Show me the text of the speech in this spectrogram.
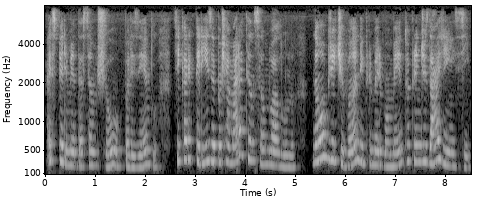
A experimentação show, por exemplo, se caracteriza por chamar a atenção do aluno, não objetivando em primeiro momento a aprendizagem em si.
